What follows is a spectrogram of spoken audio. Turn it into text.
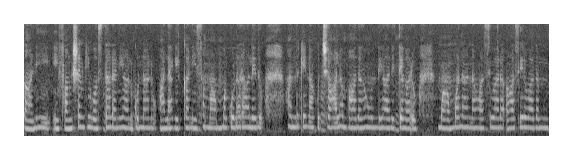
కానీ ఈ ఫంక్షన్కి వస్తాడని అనుకున్నాను. అలాగే కనీసం మా అమ్మ కూడా రాలేదు. అందుకే నాకు చాలా బాధగా ఉంది ఆదిత్య గారు. మా అమ్మ నాన్న ఆశీర్వాద ఆశీర్వాదం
